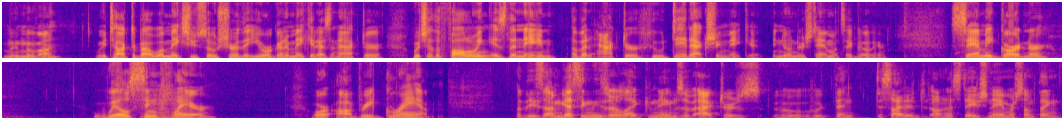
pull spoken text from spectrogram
we move on. We talked about what makes you so sure that you are going to make it as an actor. Which of the following is the name of an actor who did actually make it? And you'll understand once I go here. Sammy Gardner, Will Sinclair, or Aubrey Graham. These I'm guessing these are like names of actors who who then decided on a stage name or something.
